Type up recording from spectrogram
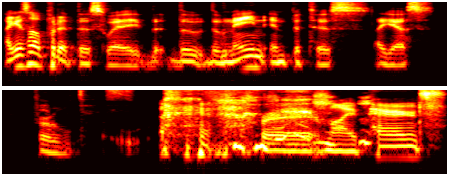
I guess I'll put it this way: the the, the main impetus, I guess, for for my parents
